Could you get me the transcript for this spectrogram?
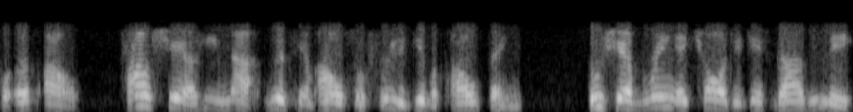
for us all, how shall he not with him also freely give us all things? Who shall bring a charge against God's elect?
